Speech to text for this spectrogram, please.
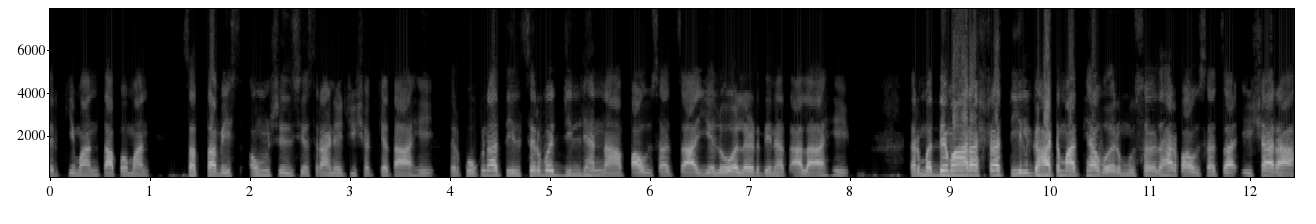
तर किमान तापमान सत्तावीस अंश सेल्सिअस राहण्याची शक्यता आहे. तर कोकणातील सर्व जिल्ह्यांना पावसाचा येलो अलर्ट देण्यात आला आहे. तर मध्य महाराष्ट्रातील घाटमाथ्यावर मुसळधार पावसाचा इशारा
